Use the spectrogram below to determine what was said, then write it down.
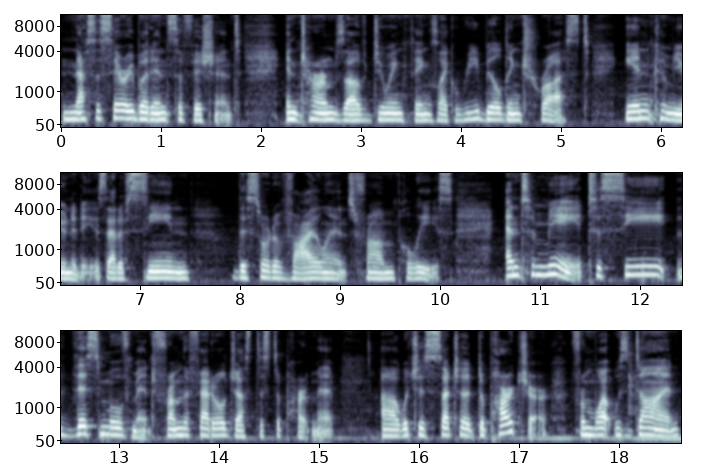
necessary but insufficient in terms of doing things like rebuilding trust in communities that have seen this sort of violence from police. And to me, to see this movement from the federal Justice Department, uh, which is such a departure from what was done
